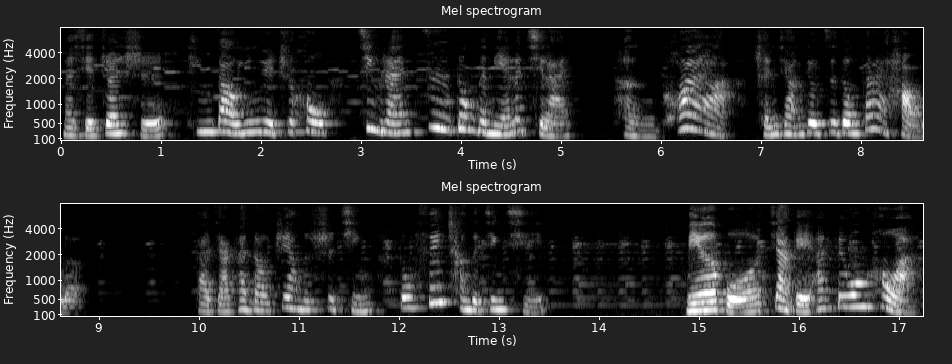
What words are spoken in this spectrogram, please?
那些砖石听到音乐之后，竟然自动的粘了起来。很快啊，城墙就自动盖好了。大家看到这样的事情，都非常的惊奇。尼俄伯嫁给安菲翁后啊，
